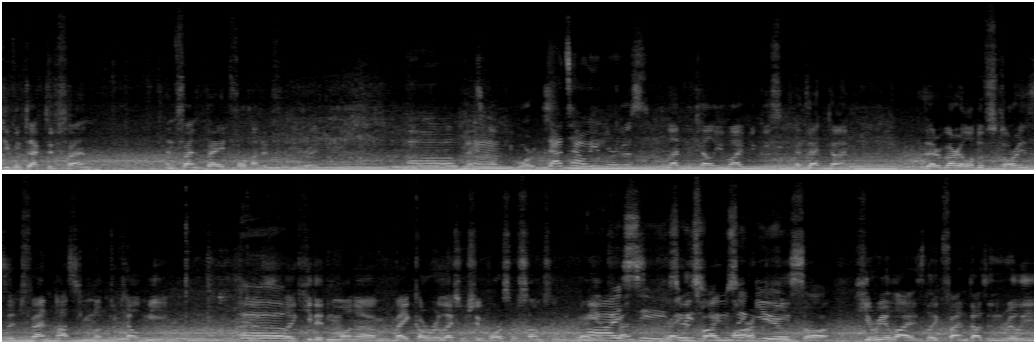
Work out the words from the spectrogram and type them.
He contacted Fan, and Fan paid 400 for me, right? Okay. That's how he works. That's how he works. Because let me tell you why. Because at that time, there were a lot of stories that Fan asked him not to tell me. Oh. like he didn't want to make our relationship worse or something. Me and I Fan. see. So That's he's why using Mark, you. He saw, he realized like Fan doesn't really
